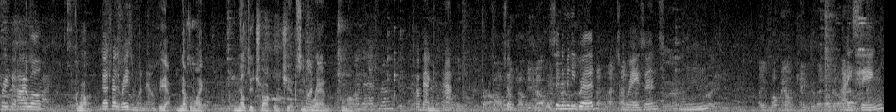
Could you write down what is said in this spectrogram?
Pretty good. All right, well, Well, gotta try the raisin one now. yeah, nothing like melted chocolate chips and on bread. now. Come on. How bad can that be? After all. So, cinnamony bread, some raisins, mm, icing,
